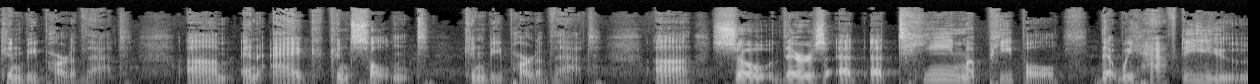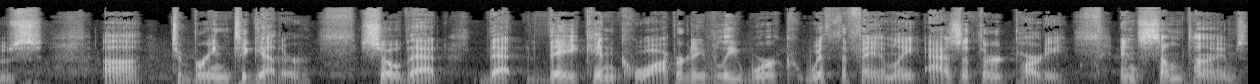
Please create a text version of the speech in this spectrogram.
can be part of that. Um, an ag consultant can be part of that. Uh, so there's a, a, team of people that we have to use uh, to bring together so that that they can cooperatively work with the family as a third party. And sometimes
